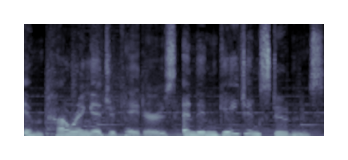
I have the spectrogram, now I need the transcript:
empowering educators, and engaging students.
